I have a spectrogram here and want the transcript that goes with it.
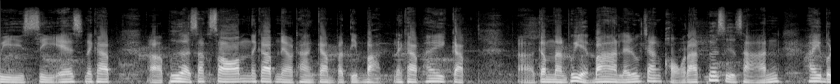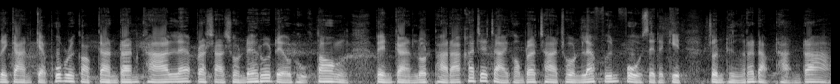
VCS นะครับเพื่อซักซ้อมนะครับแนวทางการปฏิบัตินะครับให้กับกำนันผู้ใหญ่บ้านและลูกจ้างของรัฐเพื่อสื่อสาร ให้บริการแก่ผู้ประกอบการร้านค้า และประชาชนได้รวดเร็วถูกต้อง เป็นการลดภาระค่าใช้จ่ายของประชาชน และฟื้นฟูเศรษฐกิจจนถึงระดับฐานราก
